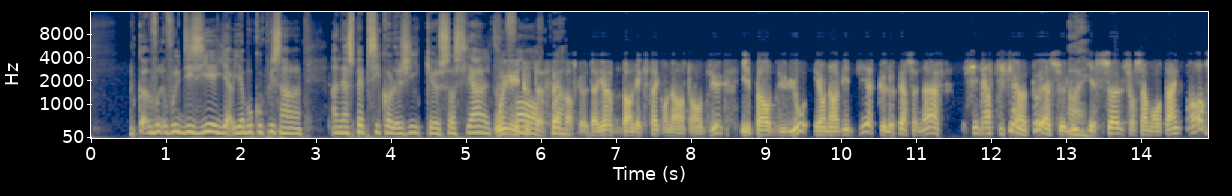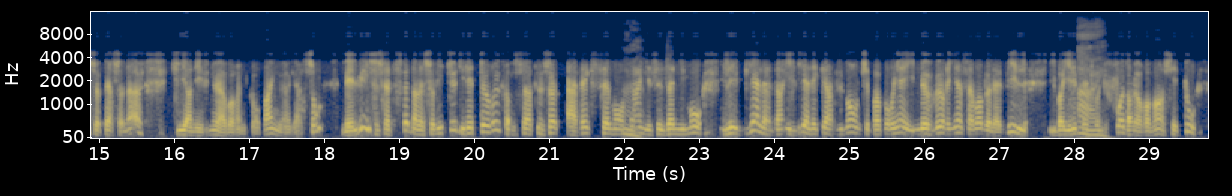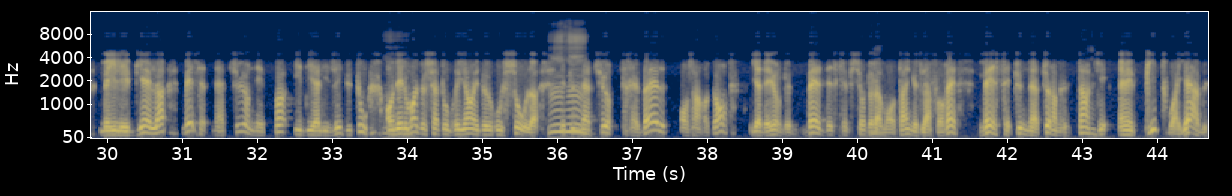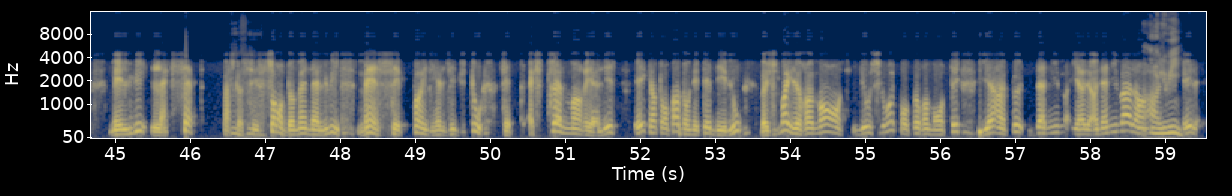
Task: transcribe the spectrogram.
vous, vous, le disiez, il y a, beaucoup plus un, aspect psychologique, euh, social très oui, fort. Oui, tout à fait, parce que d'ailleurs, dans l'extrait qu'on a entendu, il parle du loup et on a envie de dire que le personnage s'identifie un peu à celui qui est seul sur sa montagne. Or, ce personnage qui en est venu à avoir une compagne, un garçon, mais lui, il se satisfait dans la solitude. Il est heureux comme ça, tout seul, avec ses montagnes et ses animaux. Il est bien là-dedans. Il vit à l'écart du monde. C'est pas pour rien. Il ne veut rien savoir de la ville. Il va y aller peut-être une fois dans le roman, c'est tout. Mais il est bien là. Mais cette nature n'est pas idéalisée du tout. On est loin de Chateaubriand et de Rousseau, là. C'est une mhm. nature très belle. On s'en rend compte. Il y a d'ailleurs de belles descriptions de la montagne et de la forêt mais c'est une nature en même temps qui est impitoyable. Mais lui l'accepte parce que c'est son domaine à lui, mais c'est pas idéalisé du tout. C'est extrêmement réaliste. Et quand on parle d'on était des loups, ben justement, il remonte, il est aussi loin qu'on peut remonter. Il y a un peu d'animal, il y a un animal en, lui. Et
